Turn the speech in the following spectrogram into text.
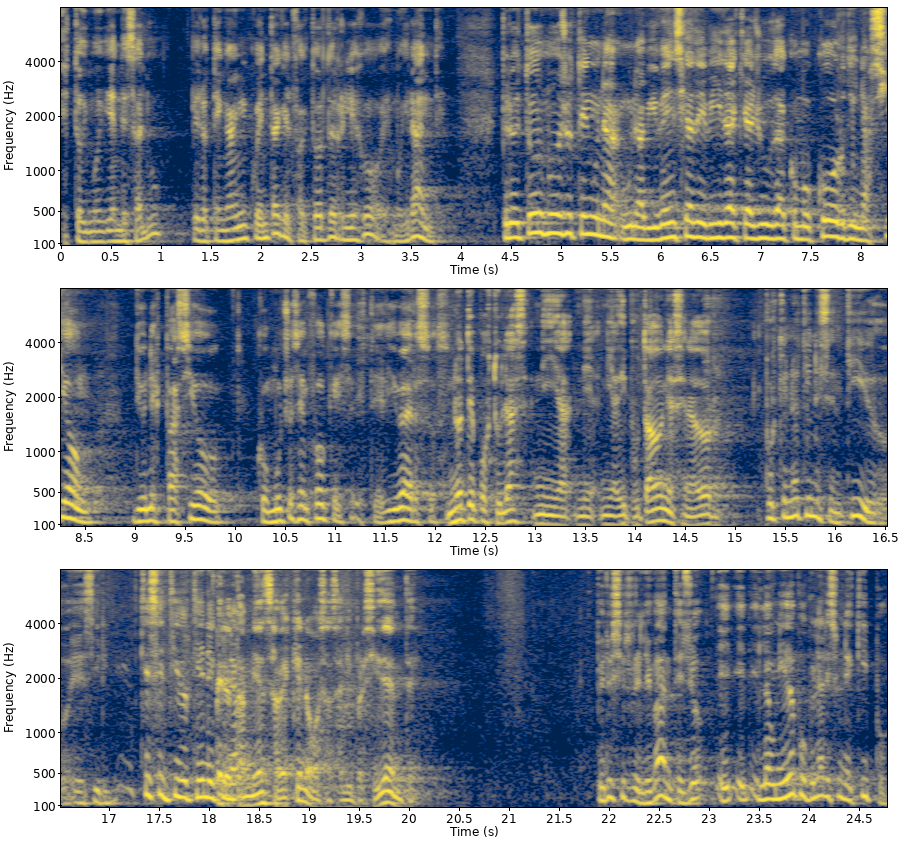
estoy muy bien de salud, pero tengan en cuenta que el factor de riesgo es muy grande. Pero de todos modos yo tengo una, vivencia de vida que ayuda como coordinación de un espacio con muchos enfoques este, diversos. ¿No te postulás ni a, ni, a diputado ni a senador? Porque no tiene sentido. Es decir, ¿qué sentido tiene que... Pero también sabes que no vas a salir presidente. Pero es irrelevante. Yo, la Unidad Popular es un equipo.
